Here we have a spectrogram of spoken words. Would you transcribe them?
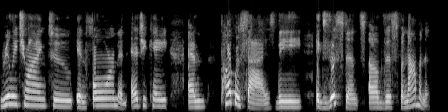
really trying to inform and educate and publicize the existence of this phenomenon.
